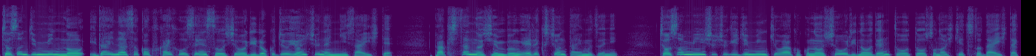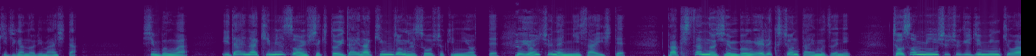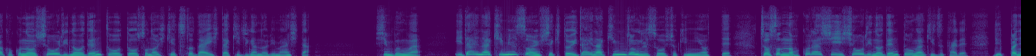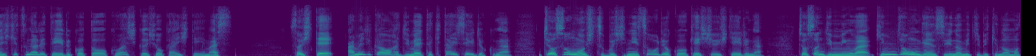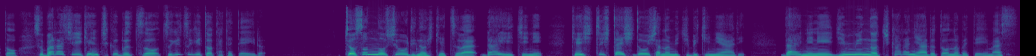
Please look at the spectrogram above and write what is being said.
朝鮮人民の偉大な祖国解放戦争勝利64周年に際して、パキスタンの新聞エレクションタイムズに、朝鮮民主主義人民共和国の勝利の伝統とその秘訣と題した記事が載りました。新聞は、偉大なキミルソン主席と偉大なキム・ジョンイル総書記によって、14周年に際して、パキスタンの新聞エレクションタイムズに、朝鮮民主主義人民共和国の勝利の伝統とその秘訣と題した記事が載りました。新聞は、偉大なキミルソン主席と偉大なキム・ジョンイル総書記によって、朝鮮の誇らしい勝利の伝統が築かれ、立派に引き継がれていることを詳しく紹介しています。そして、アメリカをはじめ敵対勢力が、朝鮮を出部しに総力を結集しているが、朝鮮人民は、金正恩元帥の導きのもと、素晴らしい建築物を次々と建てている。朝鮮の勝利の秘訣は、第一に、傑出した指導者の導きにあり、第二に人民の力にあると述べています。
